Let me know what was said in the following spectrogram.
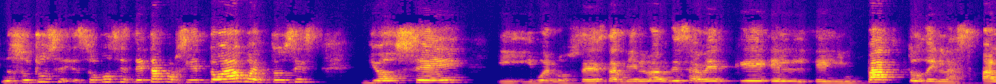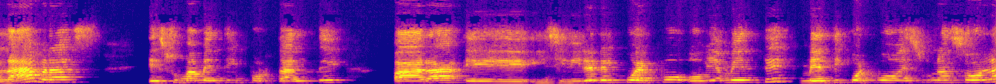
Nosotros somos 70% agua, entonces yo sé, y, bueno, ustedes también lo han de saber, que el, el impacto de las palabras es sumamente importante para eh, incidir en el cuerpo, obviamente. Mente y cuerpo es una sola,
